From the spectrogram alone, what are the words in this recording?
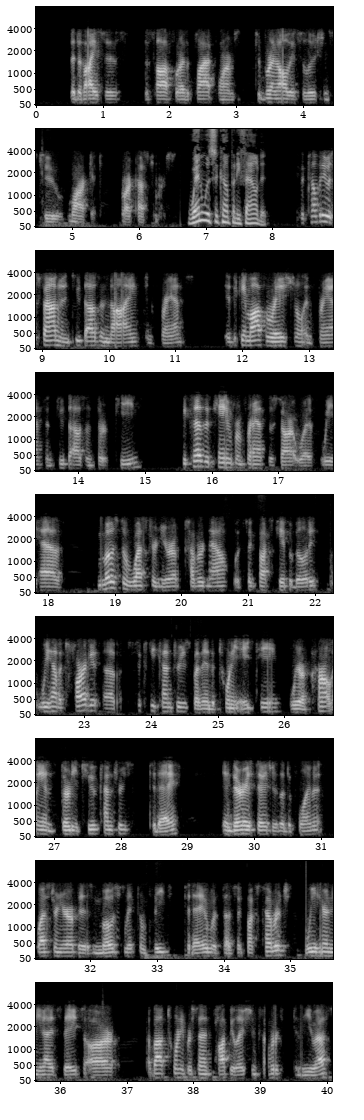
the devices, the software, the platforms to bring all these solutions to market for our customers. When was the company founded? The company was founded in 2009 in France. It became operational in France in 2013. Because it came from France to start with, we have most of Western Europe covered now with Sigfox capability. We have a target of 60 countries by the end of 2018. We are currently in 32 countries today in various stages of deployment. Western Europe is mostly complete today with uh, Sigfox coverage. We here in the United States are about 20% population covered in the U.S.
